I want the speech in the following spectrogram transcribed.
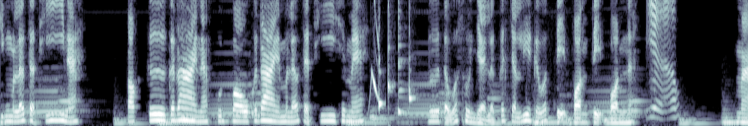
ริงๆ มันแล้วแต่ที่นะซ็อกเกอร์ก็ได้นะ ฟุตบอลก็ได้มันแล้วแต่ที่ใช่ไหมเออ แต่ว่าส่วนใหญ่เราก็จะเรียกกันว่าเตะบอลเตะบอลนะ Yeah. มา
